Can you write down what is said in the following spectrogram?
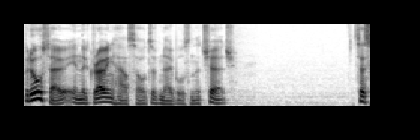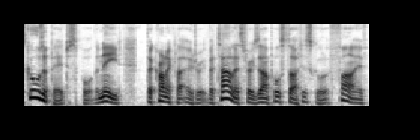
but also in the growing households of nobles and the church. So schools appeared to support the need. The chronicler Orderic Vitalis, for example, started school at five,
